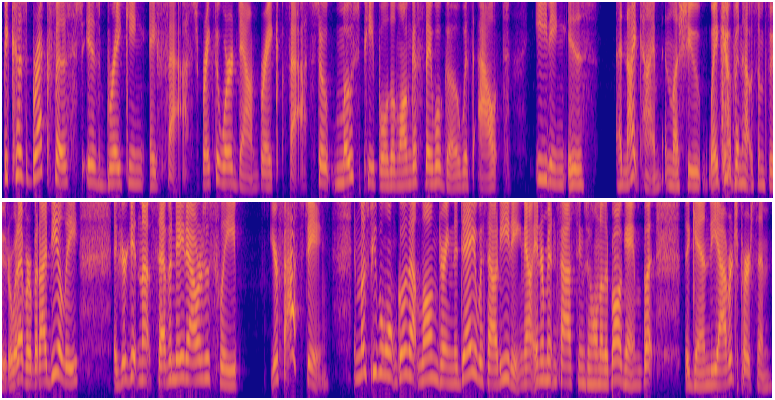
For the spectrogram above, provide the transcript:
because breakfast is breaking a fast. Break the word down break fast. So most people the longest they will go without eating is at nighttime unless you wake up and have some food or whatever. But ideally, if you're getting that seven to eight hours of sleep, you're fasting. And most people won't go that long during the day without eating. Now, intermittent fasting is a whole other ballgame. But again, the average person,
